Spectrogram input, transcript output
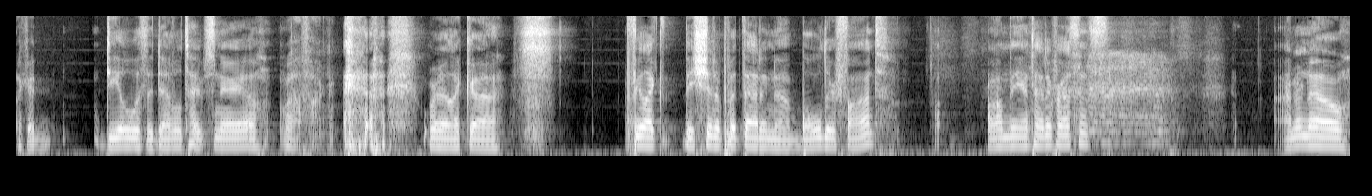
like a deal with the devil type scenario. Well, fuck, where like uh, I feel like they should have put that in a bolder font on the antidepressants. I don't know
